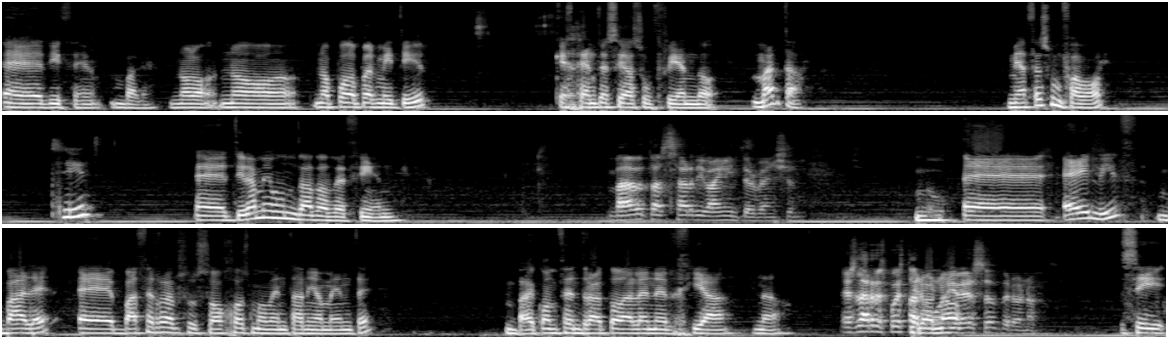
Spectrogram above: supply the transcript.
eh, dice, vale, no, no, no puedo permitir que gente siga sufriendo. Marta, ¿Me haces un favor? ¿Sí? Eh, tírame un dado de 100. Va a usar Divine Intervention. Eh, Aelith, vale, eh, va a cerrar sus ojos momentáneamente. Va a concentrar toda la energía. No. Es la respuesta Pero al no. universo, pero no. Sí.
